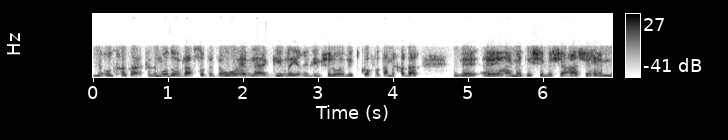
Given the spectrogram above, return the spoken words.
מאוד חזק וזה מאוד אוהב לעשות את זה, הוא אוהב להגיב ליריבים שלו, אוהב לתקוף אותם מחדש, והאמת היא שבשעה שהם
